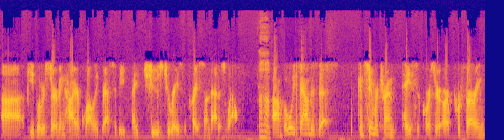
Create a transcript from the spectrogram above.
uh, people who are serving higher quality grass-fed meat may choose to raise the price on that as well. Uh-huh. Um, but what we found is this: consumer trend tastes, of course, are, are preferring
